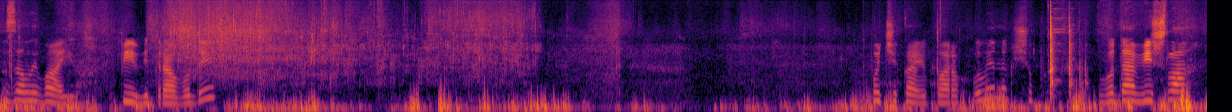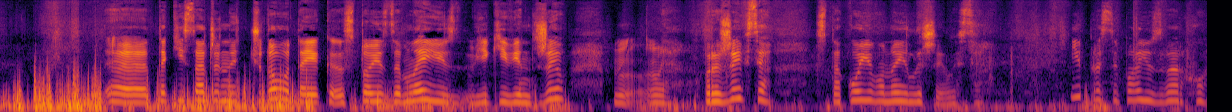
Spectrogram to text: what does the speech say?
Заливаю пів вітра води. Почекаю пару хвилинок, щоб вода війшла. Е, такий саджаний чудово, та як з тою землею, в якій він жив, е, прижився, з такою воно і лишилося. І присипаю зверху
